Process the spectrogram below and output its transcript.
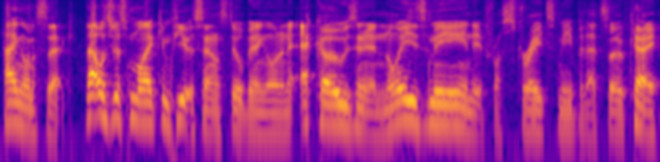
Hang on a sec. That was just my computer sound still being on, and it echoes and it annoys me and it frustrates me, but that's okay.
